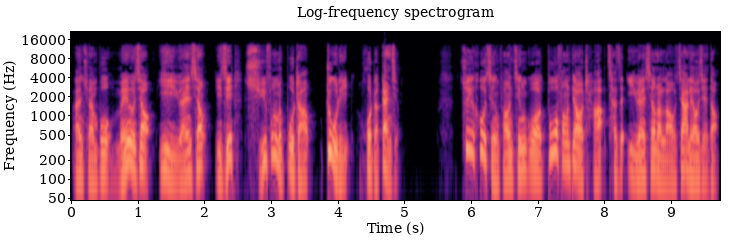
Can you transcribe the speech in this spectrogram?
安全部没有叫易元香以及徐峰的部长助理或者干警。最后，警方经过多方调查，才在易元香的老家了解到，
